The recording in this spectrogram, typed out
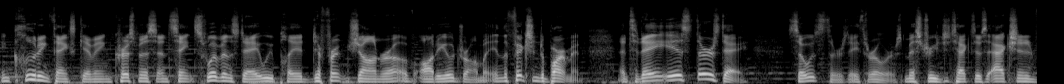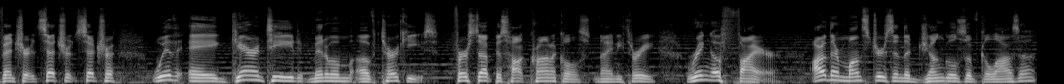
including Thanksgiving, Christmas, and St. Swithin's Day, we play a different genre of audio drama in the fiction department. And today is Thursday, so it's Thursday Thrillers, mystery, detectives, action, adventure, etc., etc., with a guaranteed minimum of turkeys. First up is Hawk Chronicles 93, Ring of Fire. Are there monsters in the jungles of Galaza?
